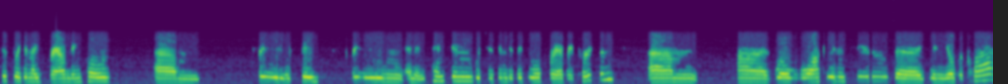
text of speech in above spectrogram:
just like a nice grounding pose, um, creating space, creating an intention which is individual for every person. Um, uh, we'll walk into the yin yoga class,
